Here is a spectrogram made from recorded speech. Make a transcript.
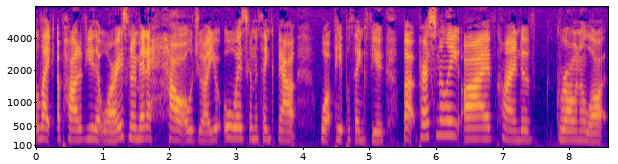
like a part of you that worries, no matter how old you are. You're always going to think about what people think of you. But personally, I've kind of grown a lot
